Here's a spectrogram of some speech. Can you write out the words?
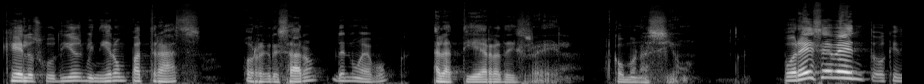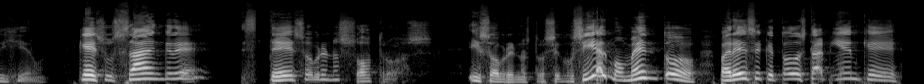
que los judíos vinieron para atrás o regresaron de nuevo a la tierra de Israel como nación. Por ese evento que dijeron, que su sangre esté sobre nosotros y sobre nuestros hijos. Sí, al momento parece que todo está bien, que,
